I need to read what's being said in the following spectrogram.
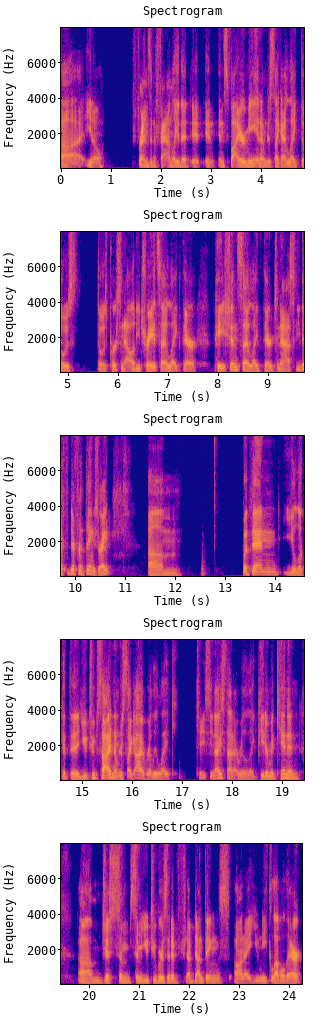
uh you know friends and family that it, it inspire me. And i'm just like i like those those personality traits. I like their patience. I like their tenacity. Different different things right? Um but then you look at the YouTube side, and I'm just like, oh, I really like Casey Neistat. I really like Peter McKinnon. Um, just some some YouTubers that have have done things on a unique level there.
